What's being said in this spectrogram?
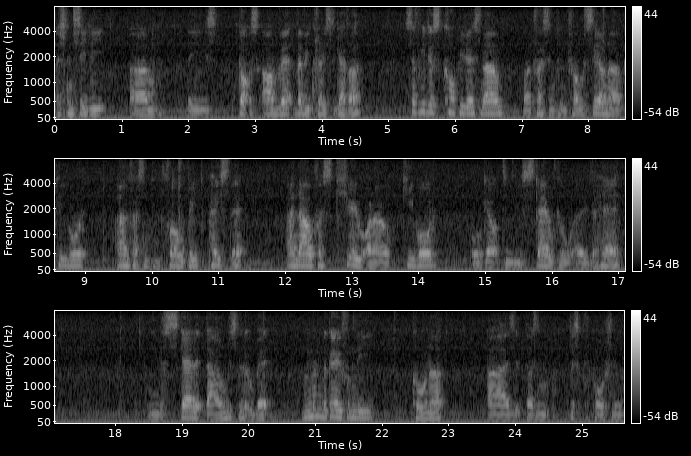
As you can see the um, these dots are ve very close together. So if we just copy this now by pressing Ctrl C on our keyboard and pressing Control V to paste it. And now press Q on our keyboard or go up to the scale tool over here. And just scale it down just a little bit. Remember go from the corner as it doesn't disproportionate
